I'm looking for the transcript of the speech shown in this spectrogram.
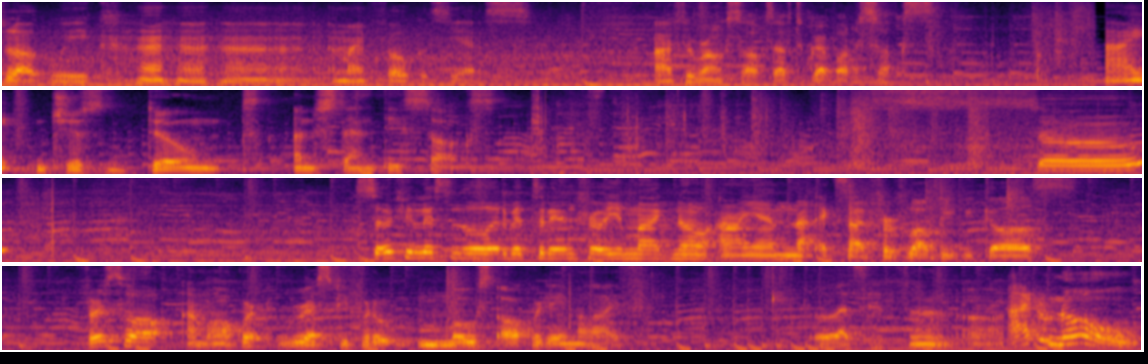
vlog week. Am I focused? Yes. I have the wrong socks. I have to grab other socks. I just don't understand these socks. So... So if you listened a little bit to the intro, you might know I am not excited for vlog week because First of all, I'm awkward. Recipe for the most awkward day in my life. Let's have fun. Uh, I don't know.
